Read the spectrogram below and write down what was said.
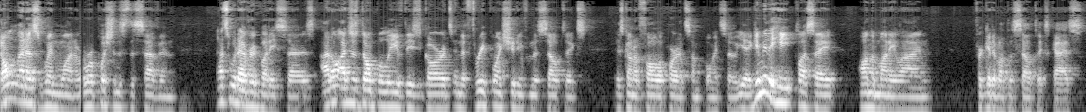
"Don't let us win one, or we're pushing this to seven. That's what everybody says. I don't. I just don't believe these guards and the three point shooting from the Celtics is going to fall apart at some point. So yeah, give me the Heat plus eight on the money line. Forget about the Celtics, guys.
